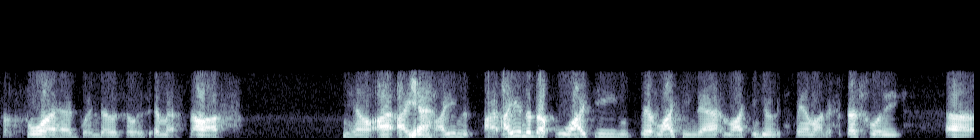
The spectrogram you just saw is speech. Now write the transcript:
before I had Windows, so it was MS DOS. You know, I I yeah. I, ended, I, I ended up liking liking that and liking doing the command line, especially uh,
